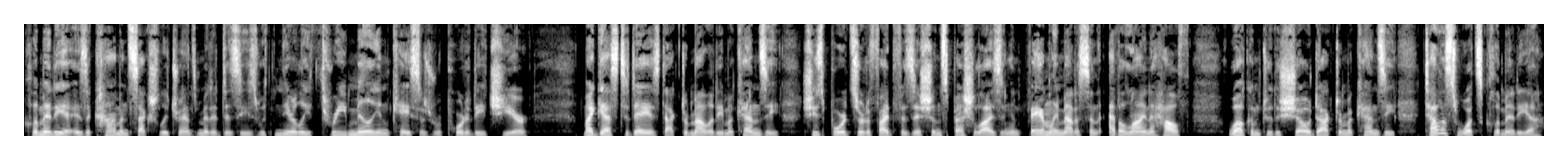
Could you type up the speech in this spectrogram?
Chlamydia is a common sexually transmitted disease with nearly 3 million cases reported each year. My guest today is Dr. Melody McKenzie. She's board certified physician specializing in family medicine at Allina Health. Welcome to the show, Dr. McKenzie. Tell us what's chlamydia.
